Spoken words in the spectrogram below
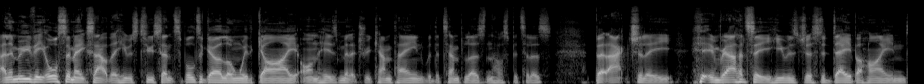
and the movie also makes out that he was too sensible to go along with Guy on his military campaign with the Templars and the Hospitallers, but actually, in reality, he was just a day behind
